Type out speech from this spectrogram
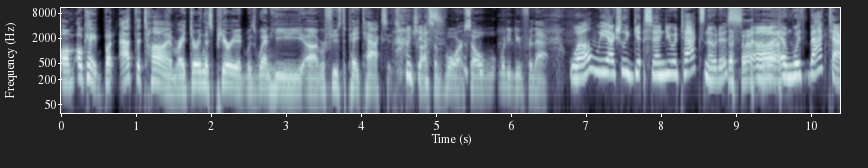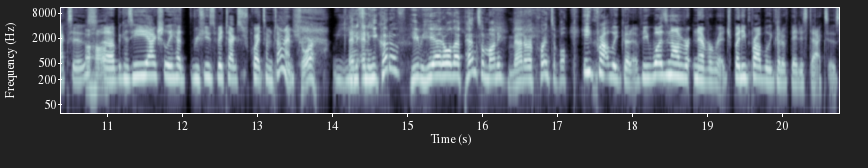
Um, okay, but at the time, right during this period, was when he uh, refused to pay taxes because Yes. of war. So, what do you do for that? Well, we actually get send you a tax notice, uh, and with back taxes, uh because he actually had refused to pay taxes for quite some time. Sure. And and he could have. He he had all that pencil money. Matter of principle. He probably could have. He was not never rich, but he probably could have paid his taxes.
